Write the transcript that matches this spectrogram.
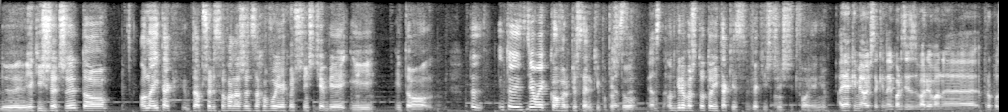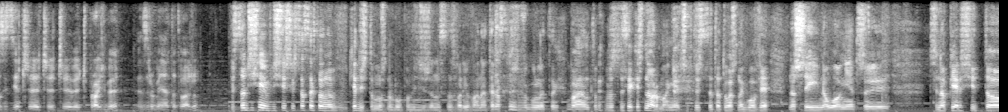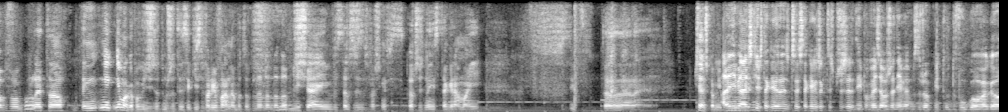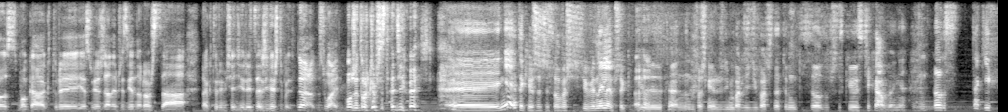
yy, jakiejś rzeczy, to ona i tak, ta przerysowana rzecz zachowuje jakąś część ciebie i, i to... To, I to jest, działa jak cover piosenki, po prostu Jasne, jasne. odgrywasz to, to i tak jest w jakiejś części twoje, nie? A jakie miałeś takie najbardziej zwariowane propozycje czy, czy, czy, czy prośby zrobienia tatuażu? Wiesz co, dzisiaj, w dzisiejszych czasach to no, kiedyś to można było powiedzieć, że one są zwariowane. Teraz też w ogóle to chyba to po prostu jest jakaś norma, nie? Czy ktoś chce tatuaż na głowie, na szyi, na łonie, czy, czy na piersi, to w ogóle to... nie, nie mogę powiedzieć o tym, że to jest jakieś zwariowane, bo to No, no, no, no. dzisiaj wystarczy właśnie skoczyć na Instagrama i... i to, ciężko mi Ale nie miałeś kiedyś takie, czegoś takiego, że ktoś przyszedł i powiedział, że nie wiem, zrób mi tu dwugłowego smoka, który jest ujeżdżany przez jednorożca, na którym siedzi rycerz i wiesz, ty powiesz, no słuchaj, może troszkę przesadziłeś. Eee, nie, takie rzeczy są właściwie najlepsze. Ten, właśnie im bardziej dziwaczne, tym co wszystkiego jest ciekawe, nie? Mhm. No z takich,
